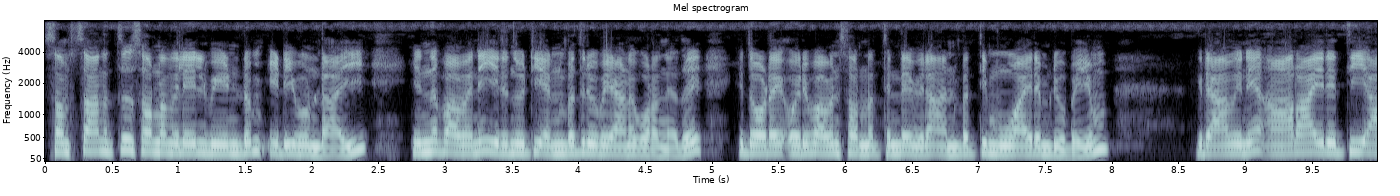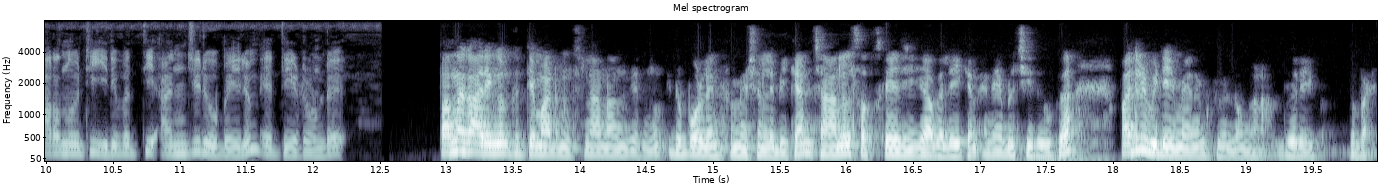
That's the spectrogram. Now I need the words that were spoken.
സംസ്ഥാനത്ത് സ്വർണവിലയിൽ വീണ്ടും ഇടിവുണ്ടായി. ഇന്ന് പവന് ഇരുന്നൂറ്റി എൺപത് രൂപയാണ് കുറഞ്ഞത്. ഇതോടെ ഒരു പവൻ സ്വർണത്തിന്റെ വില അൻപത്തി മൂവായിരം രൂപയും ഗ്രാമിന് ആറായിരത്തി അറുന്നൂറ്റി ഇരുപത്തി അഞ്ച് രൂപയിലും എത്തിയിട്ടുണ്ട്. പറഞ്ഞ കാര്യങ്ങൾ കൃത്യമായിട്ട് മനസ്സിലാണെന്ന് കരുതുന്നു ഇതുപോലുള്ള ഇൻഫർമേഷൻ ലഭിക്കാൻ ചാനൽ സബ്സ്ക്രൈബ് ചെയ്യുക വിലയിക്കാൻ എനേബിൾ ചെയ്ത് നോക്കുക മറ്റൊരു വീഡിയോയുമായി നമുക്ക് വീണ്ടും കാണാം. ദൂരേക്കും ബൈ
